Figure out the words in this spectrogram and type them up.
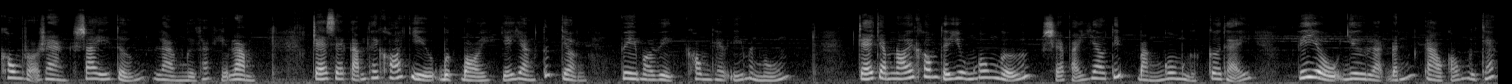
không rõ ràng, sai ý tưởng làm người khác hiểu lầm. Trẻ sẽ cảm thấy khó chịu, bực bội, dễ dàng tức giận vì mọi việc không theo ý mình muốn. Trẻ chậm nói không thể dùng ngôn ngữ, sẽ phải giao tiếp bằng ngôn ngữ cơ thể. Ví dụ như là đánh cào cổ người khác,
